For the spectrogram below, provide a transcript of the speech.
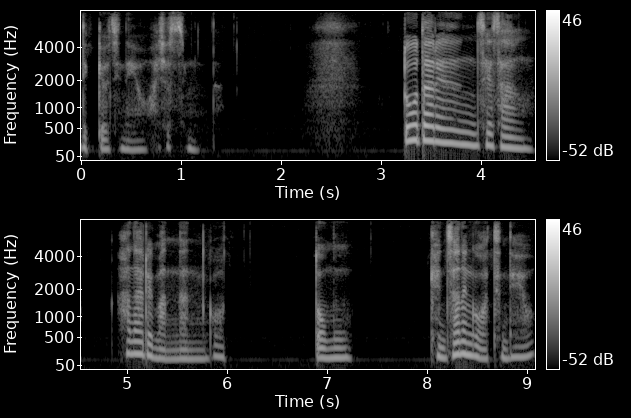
느껴지네요. 하셨습니다. 또 다른 세상 하나를 만난 것 너무 괜찮은 것 같은데요.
